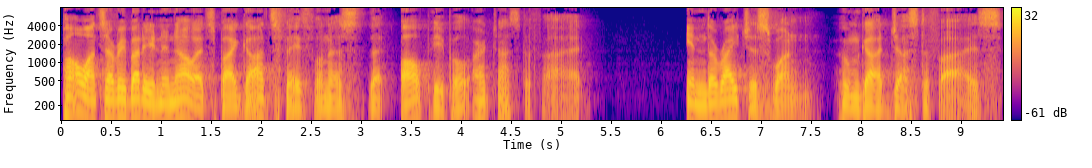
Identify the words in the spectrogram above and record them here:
Paul wants everybody to know it's by God's faithfulness that all people are justified in the righteous one whom God justifies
